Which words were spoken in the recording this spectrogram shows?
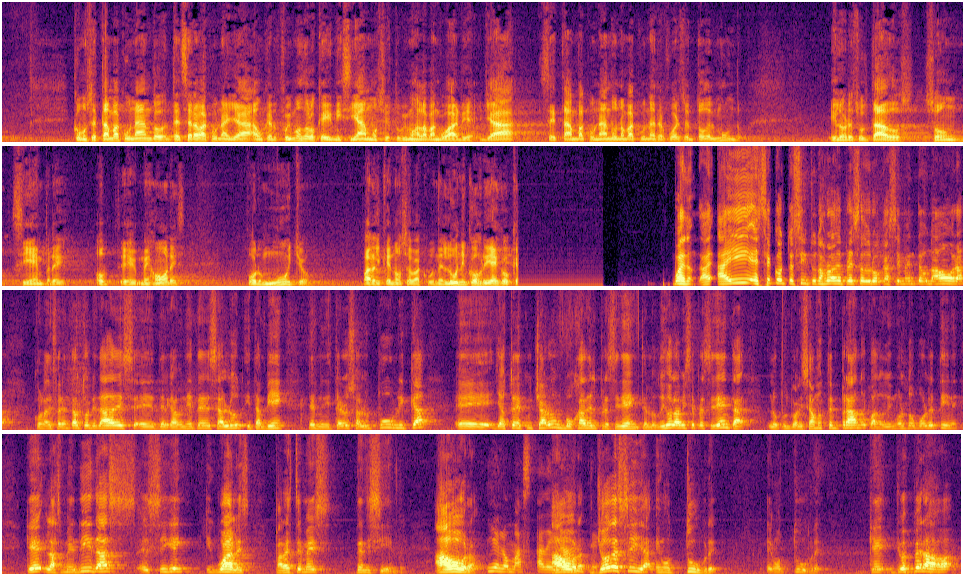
Como se están vacunando, tercera vacuna ya, aunque fuimos de los que iniciamos y estuvimos a la vanguardia, ya se están vacunando una vacuna de refuerzo en todo el mundo. Y los resultados son siempre eh, mejores, por mucho, para el que no se vacune. El único riesgo que... Bueno, ahí ese cortecito, una rueda de prensa duró casi una hora, con las diferentes autoridades eh, del Gabinete de Salud y también del Ministerio de Salud Pública. Eh, ya ustedes escucharon en boca del presidente, lo dijo la vicepresidenta, lo puntualizamos temprano cuando dimos los boletines, que las medidas eh, siguen iguales para este mes de diciembre. Ahora, y en lo más adelante. Ahora, yo decía en octubre, en octubre, que yo esperaba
